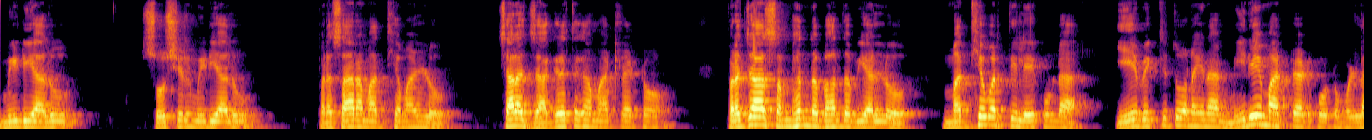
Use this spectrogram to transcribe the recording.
మీడియాలు సోషల్ మీడియాలు ప్రసార మాధ్యమాల్లో చాలా జాగ్రత్తగా మాట్లాడటం ప్రజా సంబంధ బాంధవ్యాల్లో మధ్యవర్తి లేకుండా ఏ వ్యక్తితోనైనా మీరే మాట్లాడుకోవటం వల్ల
